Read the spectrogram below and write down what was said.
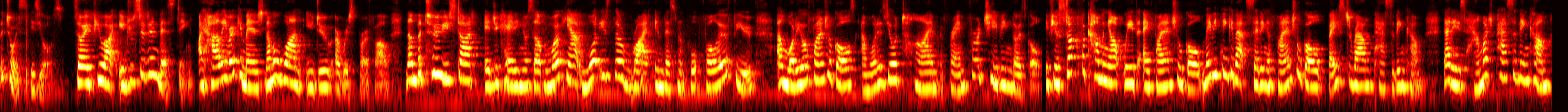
The choice is yours. So if you are interested in investing, I highly recommend number one, you do a risk profile. Number two, you start educating yourself and working out what is the right investment portfolio for you and what are your financial goals and what is your time frame for achieving those goals. If you're stuck for coming up with a financial goal, maybe think about setting a financial goal based around passive income. That is, how much passive income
